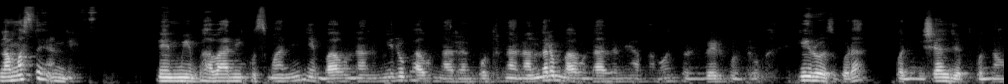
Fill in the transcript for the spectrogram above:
నమస్తే అండి. నేను మీ భవానీ కుసుమాని నేను బాగున్నాను మీరు బాగున్నారు అనుకుంటున్నాను అందరం బాగుండాలని ఆ భగవంతుడిని వేడుకుంటూ ఈరోజు కూడా కొన్ని విషయాలు చెప్పుకుందాం.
